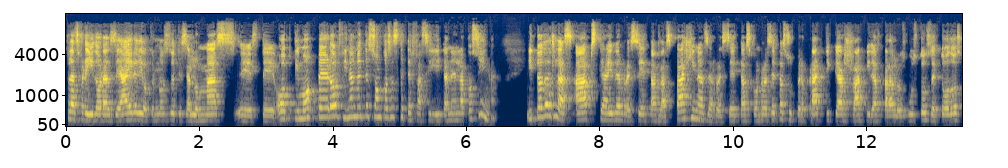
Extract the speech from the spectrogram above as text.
las freidoras de aire, digo que no es de que sea lo más este, óptimo, pero finalmente son cosas que te facilitan en la cocina. Y todas las apps que hay de recetas, las páginas de recetas, con recetas súper prácticas, rápidas, para los gustos de todos,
